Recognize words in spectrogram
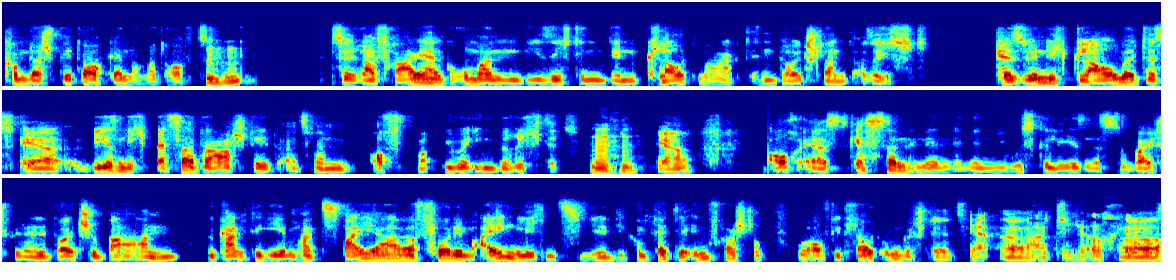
komme da später auch gerne nochmal drauf zurück. Mhm. Zu Ihrer Frage, Herr Grohmann, wie sich den, den Cloud-Markt in Deutschland, also ich persönlich glaube, dass er wesentlich besser dasteht, als man oft über ihn berichtet. Mhm. Ja, auch erst gestern in den, in den News gelesen, dass zum Beispiel eine Deutsche Bahn bekannt gegeben hat, zwei Jahre vor dem eigentlichen Ziel die komplette Infrastruktur auf die Cloud umgestellt ja, äh, hat. Ich auch äh,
